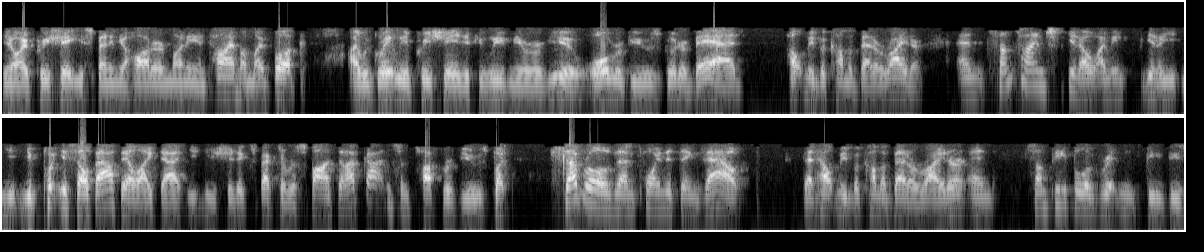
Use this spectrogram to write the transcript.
you know, I appreciate you spending your hard-earned money and time on my book. I would greatly appreciate it if you leave me a review. All reviews, good or bad, help me become a better writer. And sometimes, you know, I mean, you know, you, you put yourself out there like that, you, you should expect a response. And I've gotten some tough reviews, but several of them pointed things out that helped me become a better writer. And some people have written these, these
